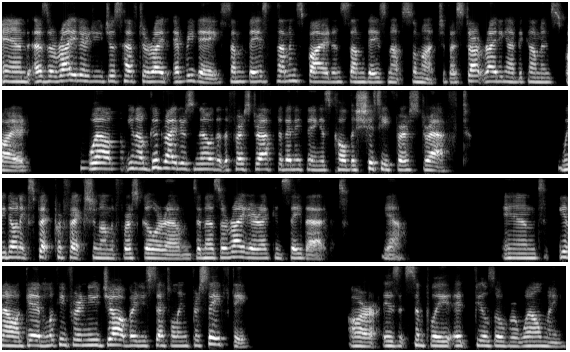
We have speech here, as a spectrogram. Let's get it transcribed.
And as a writer, you just have to write every day. Some days I'm inspired and some days not so much. If I start writing, I become inspired. Well, you know, good writers know that the first draft of anything is called the shitty first draft. We don't expect perfection on the first go around. And as a writer, I can say that. Yeah. And, you know, again, looking for a new job, are you settling for safety? Or is it simply, it feels overwhelming?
